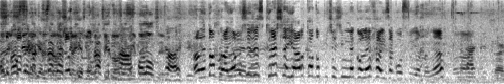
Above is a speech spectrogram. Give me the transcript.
Ale wie, że jest spalony. Tak, Ale dobra, ja myślę, że skreślę Jarka, dopiszę zimnego Lecha i zagłosujemy, nie? tak.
